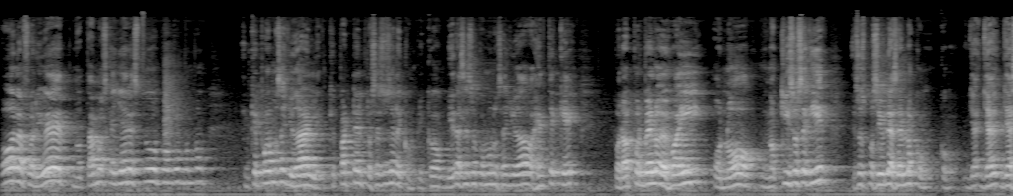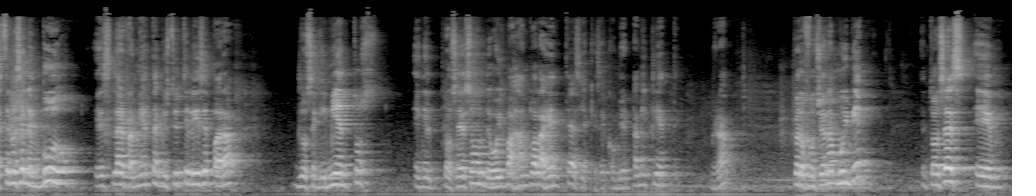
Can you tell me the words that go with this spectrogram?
Hola Floribet, notamos que ayer estuvo, ¿en qué podemos ayudarle? ¿Qué parte del proceso se le complicó? ¿Vieras eso cómo nos ha ayudado a gente que por A por B lo dejó ahí o no, no quiso seguir? Eso es posible hacerlo con, ya, ya, ya este no es el embudo, es la herramienta que usted utilice para los seguimientos en el proceso donde voy bajando a la gente hacia que se convierta mi cliente, ¿verdad? Pero funciona muy bien. Entonces, eh,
